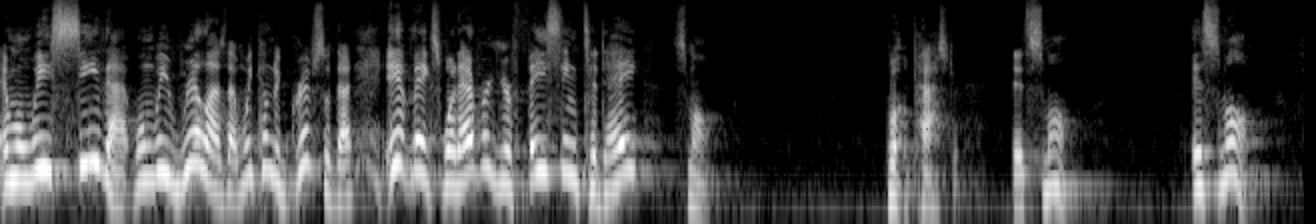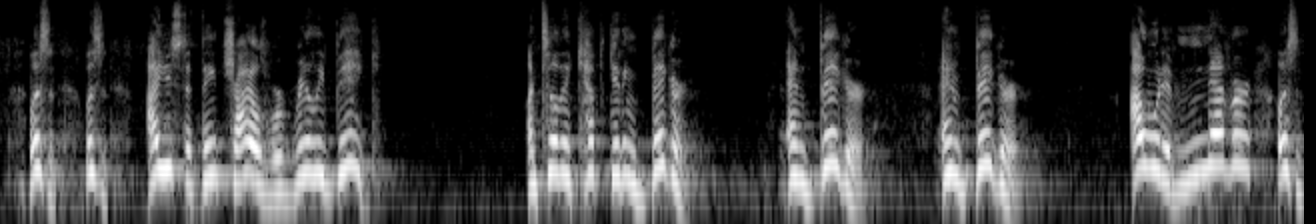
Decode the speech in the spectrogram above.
And when we see that, when we realize that, when we come to grips with that, it makes whatever you're facing today small. Well, Pastor, it's small. It's small. Listen, listen, I used to think trials were really big until they kept getting bigger and bigger and bigger. I would have never, listen,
